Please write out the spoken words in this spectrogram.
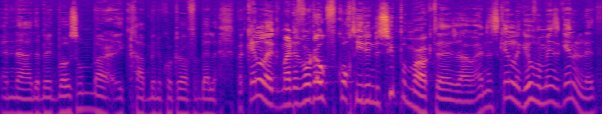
En eh, daar ben ik boos om, maar ik ga binnenkort wel even bellen. Maar kennelijk, maar dit wordt ook verkocht hier in de supermarkten en zo. En dat is kennelijk, heel veel mensen kennen het.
